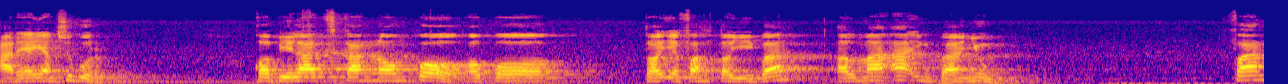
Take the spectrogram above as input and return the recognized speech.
area yang subur. Qabilat kang nompo opo Taifah Taibah almaa ing banyu. Fan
